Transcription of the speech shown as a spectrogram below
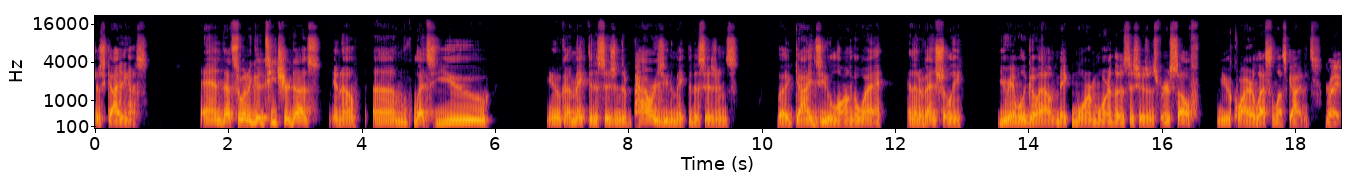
just guiding us. And that's what a good teacher does, you know, um, lets you, you know, kind of make the decisions, empowers you to make the decisions, but guides you along the way. And then eventually you're able to go out and make more and more of those decisions for yourself. You require less and less guidance. Right.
